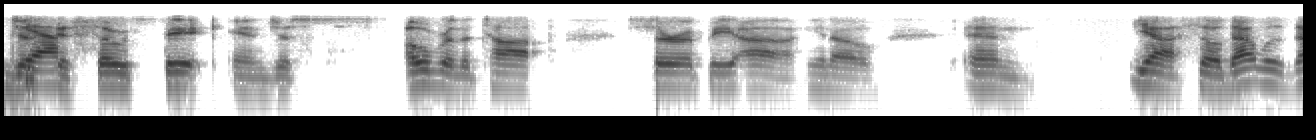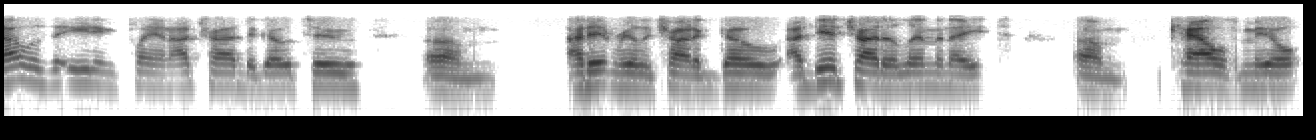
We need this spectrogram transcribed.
just Yeah. it's so thick and just over the top, syrupy. Ah, you know, and yeah. So that was that was the eating plan I tried to go to. Um, I didn't really try to go. I did try to eliminate um, cow's milk.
